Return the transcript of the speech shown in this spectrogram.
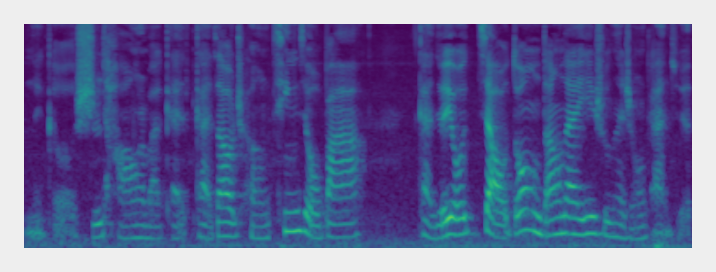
那个食堂，把改改造成清酒吧，感觉有搅动当代艺术的那种感觉。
